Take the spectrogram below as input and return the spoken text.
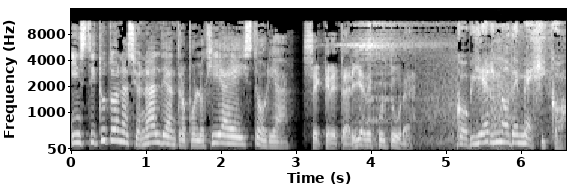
Instituto Nacional de Antropología e Historia. Secretaría de Cultura. Gobierno de México.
